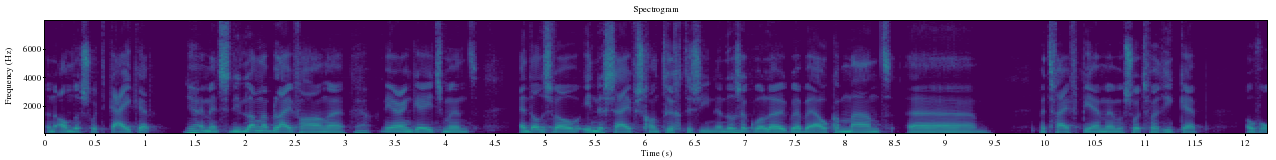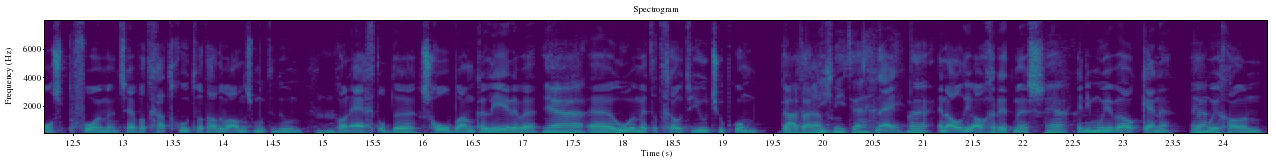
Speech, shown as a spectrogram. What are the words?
een ander soort kijker. Ja. En mensen die langer blijven hangen, Ja. meer engagement. En dat is wel in de cijfers gewoon terug te zien. En dat is ook wel leuk. We hebben elke maand eh, met 5 pm hebben we een soort van recap over onze performance. Hè. Wat gaat goed, wat hadden we anders moeten doen. Gewoon echt op de schoolbanken leren we Ja, eh, hoe we met dat grote YouTube om kunnen data liegt niet, hè? Nee. Nee. En al die algoritmes, Ja. ja. die moet je wel kennen. En Ja. moet je gewoon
